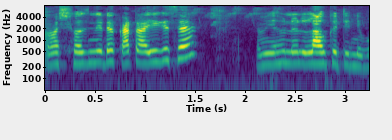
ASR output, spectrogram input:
আমার সজনেটা কাটা হয়ে গেছে, আমি এখন লাউ কেটে নেব।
